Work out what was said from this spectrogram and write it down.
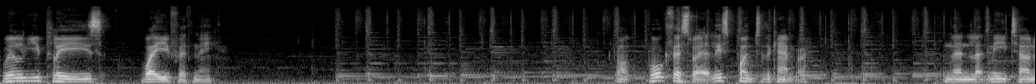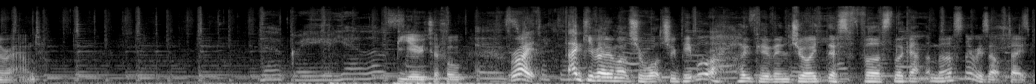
Will you please wave with me? Come on, walk this way. At least point to the camera. And then let me turn around. Beautiful. Right, thank you very much for watching people. I hope you've enjoyed this first look at the Mercenaries update.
